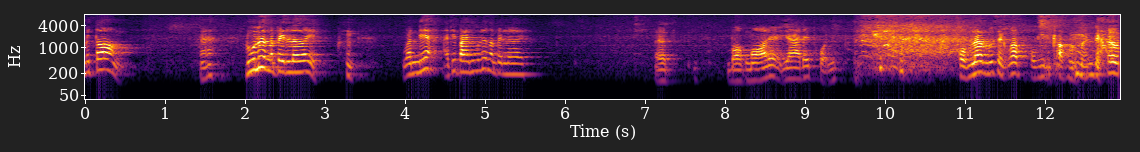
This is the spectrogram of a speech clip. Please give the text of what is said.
ไม่ต้องนะรู้เรื่องกันไปเลย วันเนี้ย อธิบายรู้เรื่องกันไปเลย เออบอกหมอเนี่ยยาได้ผล ผมเริ่มรู้สึกว่าผมกลับมาเหมือนเดิม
